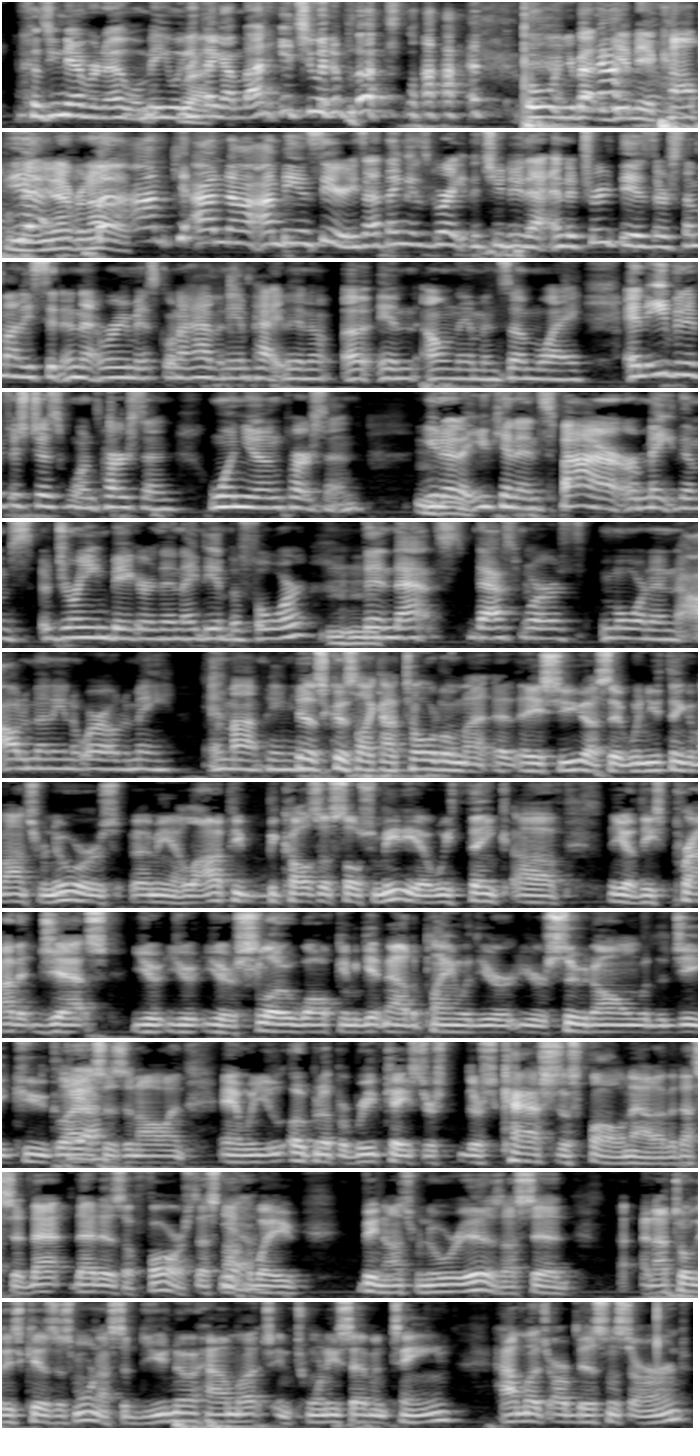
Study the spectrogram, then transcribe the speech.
because you never know with me when you think I'm about to hit you with a punchline. Or when you're about But to I- give me a compliment, you never know. But I'm, I'm not. I'm being serious. I think it's great that you do that. And the truth is, there's somebody sitting in that room that's going to have an impact in, uh, in on them in some way. And even if it's just one person, one young person, you know Mhm. that you can inspire or make them dream bigger than they did before, Mhm. then that's that's worth more than all the money in the world to me, in my opinion. Yes, because like I told them at, at ECU, I said when you think of entrepreneurs, I mean, a lot of people because of social media, we think of you know these private jets. You you you're slow walking and getting out of the plane with your your suit on with the GQ glasses and all, and and when you open up a briefcase, there's there's cash just falling out of it. I said that that is a farce. That's not Yeah. the way being an entrepreneur is. I said. And I told these kids this morning, I said, Do you know how much in 2017, how much our business earned?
